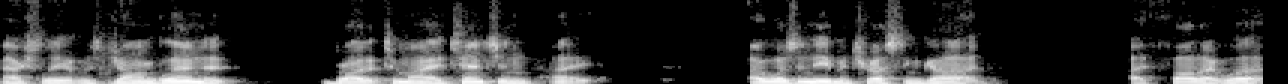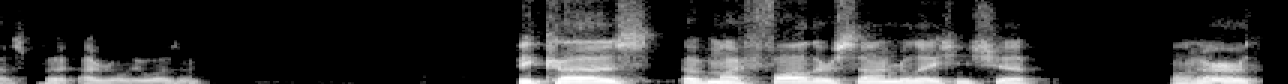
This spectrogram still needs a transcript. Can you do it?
actually, it was John Glenn that brought it to my attention. I I wasn't even trusting God. I thought I was, but I really wasn't. Because of my father son relationship on earth,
